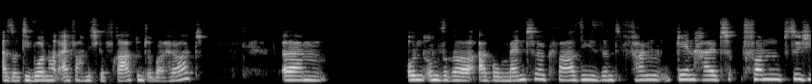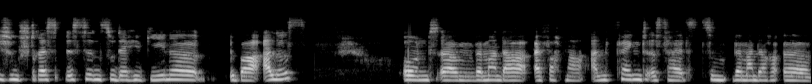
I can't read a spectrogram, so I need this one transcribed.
also die wurden halt einfach nicht gefragt und überhört. Ähm, und unsere Argumente quasi sind, fangen, gehen halt von psychischem Stress bis hin zu der Hygiene über alles. Und ähm, wenn man da einfach mal anfängt, ist halt zum, wenn man da, äh,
